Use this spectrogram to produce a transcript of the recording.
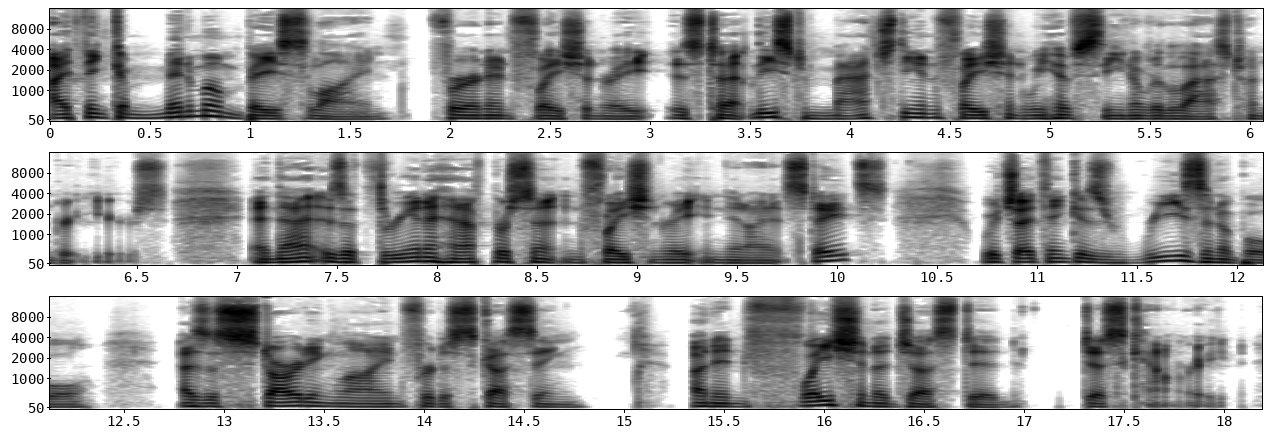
I think a minimum baseline for an inflation rate is to at least match the inflation we have seen over the last 100 years. And that is a 3.5% inflation rate in the United States, which I think is reasonable as a starting line for discussing an inflation adjusted discount rate.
